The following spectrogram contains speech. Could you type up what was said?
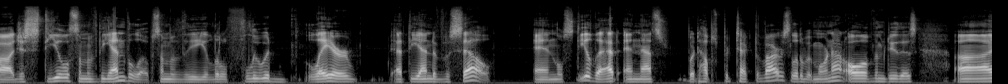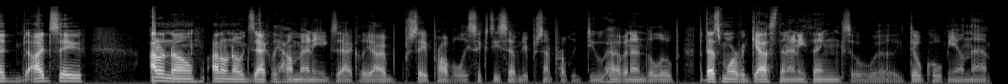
uh, just steal some of the envelope, some of the little fluid layer at the end of the cell. and they'll steal that, and that's what helps protect the virus a little bit more. Not all of them do this. Uh, I'd, I'd say, I don't know. I don't know exactly how many exactly. I'd say probably 60, 70% probably do have an envelope, but that's more of a guess than anything, so uh, don't quote me on that.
